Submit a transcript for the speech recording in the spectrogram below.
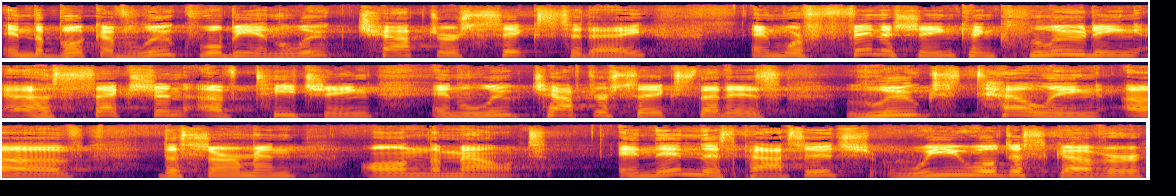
in the book of Luke. We'll be in Luke chapter 6 today and we're finishing, concluding a section of teaching in Luke chapter 6 that is Luke's telling of the Sermon on the Mount. And in this passage, we will discover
